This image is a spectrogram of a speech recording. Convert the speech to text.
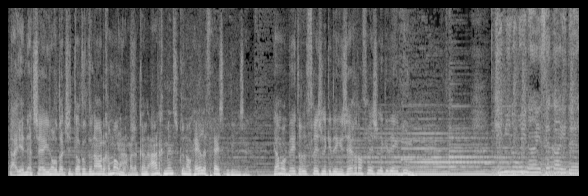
Nou, je, net zei je nog dat, je, dat het een aardige man Ja, was. maar dan kunnen aardige mensen kunnen ook hele vreselijke dingen zeggen. Ja, maar beter vreselijke dingen zeggen dan vreselijke dingen doen. 世界で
